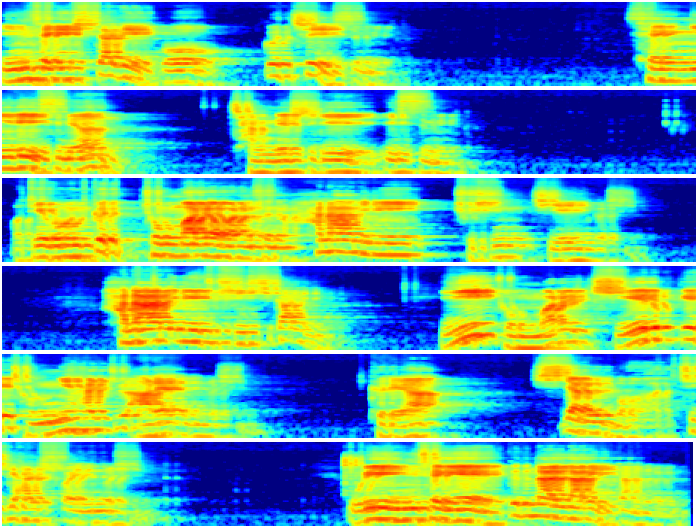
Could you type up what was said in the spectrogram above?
인생의 시작이 있고 끝이 있습니다. 생일이 있으면 장례식이 있습니다. 어떻게 보면 끝 종말이라고 하는 것은 하나님이 주신 지혜인 것입니다. 하나님이 주신 시간입니다. 이 종말을 지혜롭게 정리할 줄 알아야 되는 것입니다. 그래야 시작을 멋지게 할 수가 있는 것입니다. 우리 인생에 끝날 날이 있다는 겁니다.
